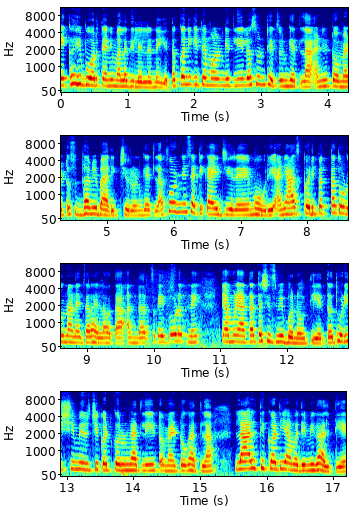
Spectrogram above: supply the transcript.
एकही बोर त्यांनी मला दिलेलं नाहीये. तर कणिक इथे मळून घेतली लसूण ठेचून घेतला आणि टोमॅटो सुद्धा मी बारीक चिरून घेतला. फोडणीसाठी काय जिरे मोहरी आणि आज कढीपत्ता तोडून आणायचा राहिला होता. अंधारचं काही तोडत नाही. त्यामुळे आता तशीच मी बनवतीये. तर थोडीशी मिरची कट करून घातली टोमॅटो घातला. लाल तिखट यामध्ये मी घालतीये.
